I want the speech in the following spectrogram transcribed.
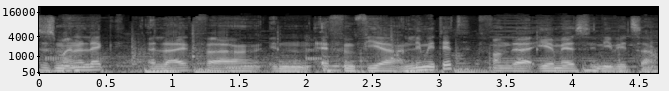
Das ist meine live äh, in FM4 Unlimited von der EMS in Ibiza.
